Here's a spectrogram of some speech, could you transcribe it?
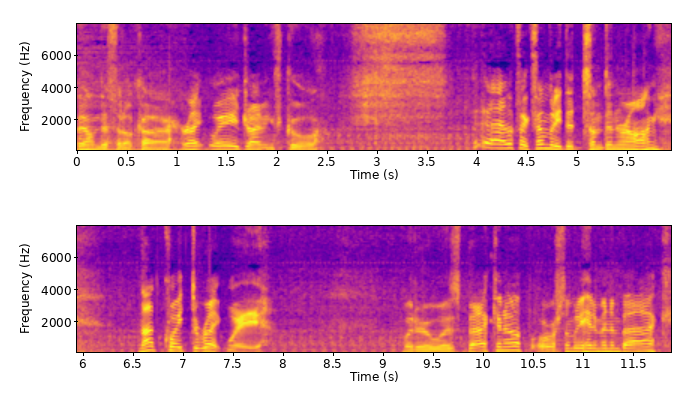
Film this little car. Right way driving school. Yeah, looks like somebody did something wrong. Not quite the right way. Whether it was backing up or somebody hit him in the back.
